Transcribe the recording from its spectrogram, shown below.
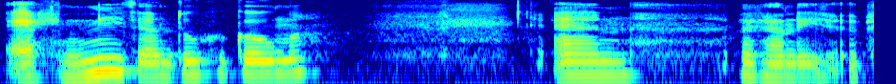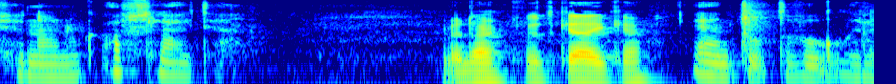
echt niet aan toegekomen. En we gaan deze upside nou ook afsluiten. Bedankt voor het kijken. En tot de volgende.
